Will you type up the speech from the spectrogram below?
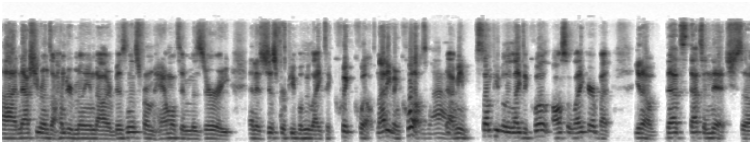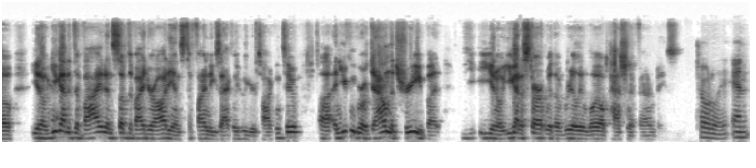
uh, now she runs a hundred million dollar business from hamilton missouri and it's just for people who like to quick quilt not even quilt Wow. I mean, some people that like to quilt also like her, but you know, that's that's a niche. So you know, you got to divide and subdivide your audience to find exactly who you're talking to, uh, and you can grow down the tree, but y- you know, you got to start with a really loyal, passionate fan base. Totally. And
